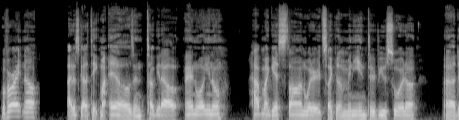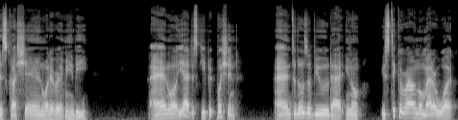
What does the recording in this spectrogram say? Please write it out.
But for right now, I just gotta take my L's and tug it out. And well, you know, have my guests on, whether it's like a mini interview sorta, a discussion, whatever it may be. And well, yeah, just keep it pushing. And to those of you that, you know, you stick around no matter what,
